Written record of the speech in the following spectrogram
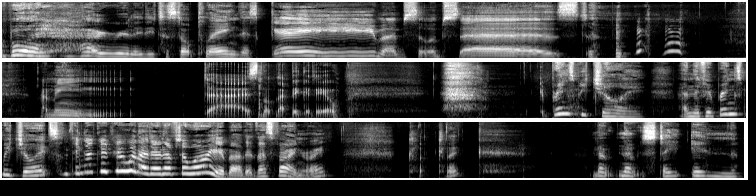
Oh boy, I really need to stop playing this game. I'm so obsessed. I mean, uh, it's not that big a deal. It brings me joy, and if it brings me joy, it's something I can do and I don't have to worry about it. That's fine, right? Click, click. No, no, stay in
